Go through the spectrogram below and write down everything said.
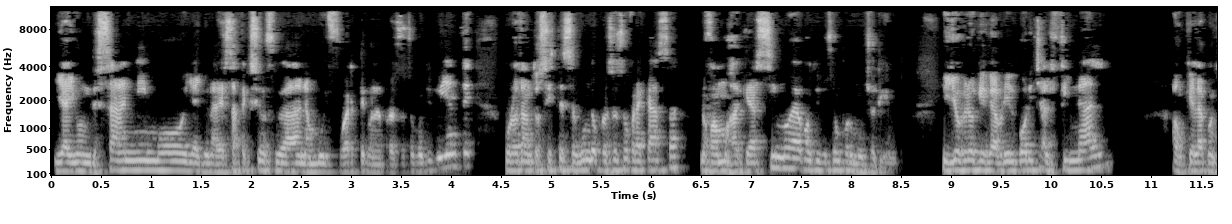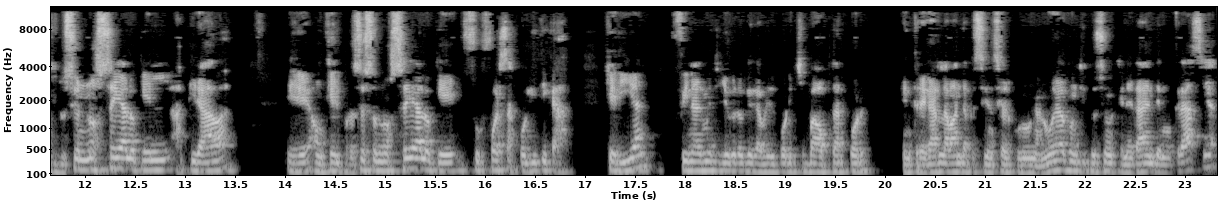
y hay un desánimo, y hay una desafección ciudadana muy fuerte con el proceso constituyente. Por lo tanto, si este segundo proceso fracasa, nos vamos a quedar sin nueva constitución por mucho tiempo. Y yo creo que Gabriel Boric al final, aunque la constitución no sea lo que él aspiraba, eh, aunque el proceso no sea lo que sus fuerzas políticas querían, finalmente yo creo que Gabriel Boric va a optar por entregar la banda presidencial con una nueva constitución generada en democracia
